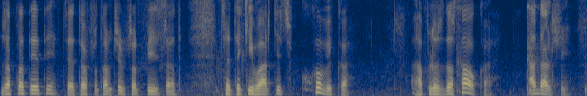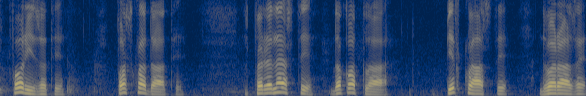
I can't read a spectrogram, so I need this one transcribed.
заплатити. Це то, що там 750. Це такі вартість кубика, а плюс доставка. А далі порізати, поскладати, перенести до котла, підкласти два рази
